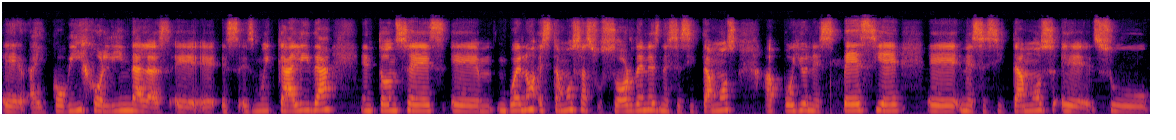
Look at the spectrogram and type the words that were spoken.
eh, hay cobijo, linda, las, eh, eh, es, muy cálida. Entonces, bueno, estamos a sus órdenes, necesitamos apoyo en especie, necesitamos su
